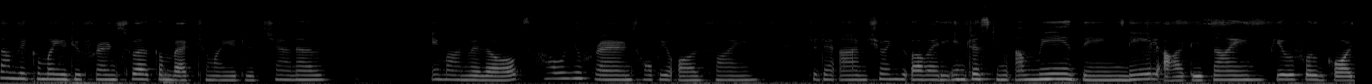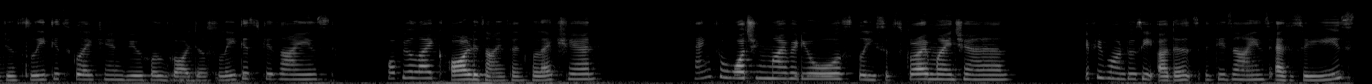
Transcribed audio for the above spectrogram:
Assalamualaikum my YouTube friends. Welcome back to my YouTube channel Iman Vlogs. How are you friends? Hope you all fine. Today I'm showing you a very interesting amazing nail art design. Beautiful gorgeous latest collection beautiful gorgeous latest designs. Hope you like all designs and collection. Thanks for watching my videos. Please subscribe my channel. If you want to see other designs accessories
